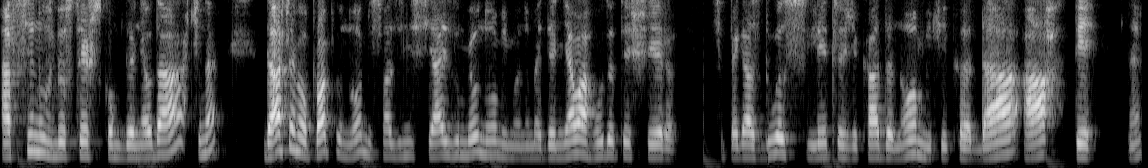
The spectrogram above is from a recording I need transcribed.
assino os meus textos como Daniel da Arte, né? Da Arte é meu próprio nome, são as iniciais do meu nome. Meu nome é Daniel Arruda Teixeira. Se pegar as duas letras de cada nome, fica da Arte, né?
